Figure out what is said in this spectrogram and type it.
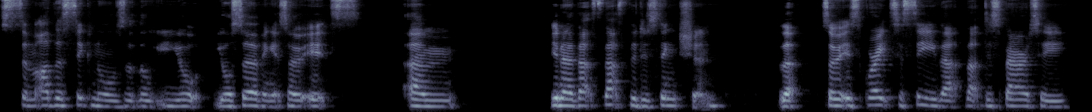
some other signals that the, you're you're serving it. So it's um, you know that's that's the distinction. That so it's great to see that that disparity,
